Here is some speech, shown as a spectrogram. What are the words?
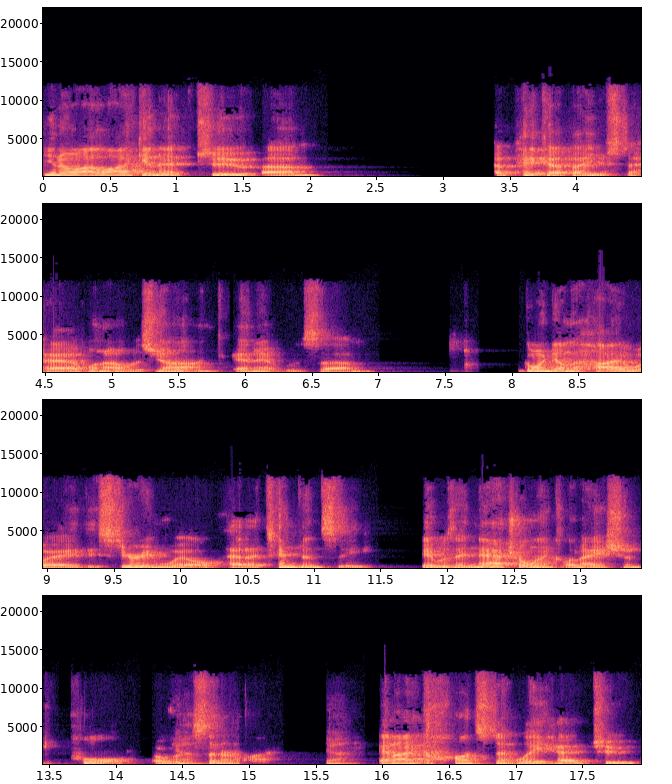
You know, I liken it to um, a pickup I used to have when I was young, and it was um, going down the highway. The steering wheel had a tendency, it was a natural inclination to pull over yeah. the center line. Yeah. And I constantly had to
